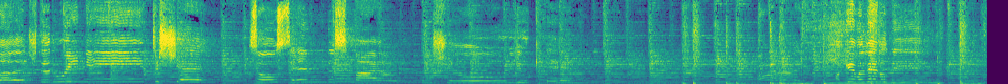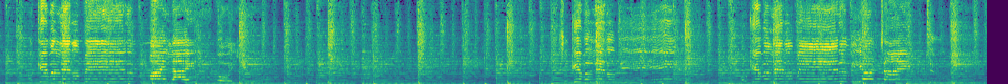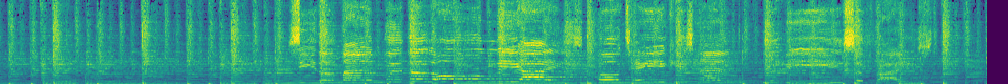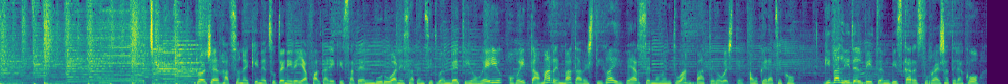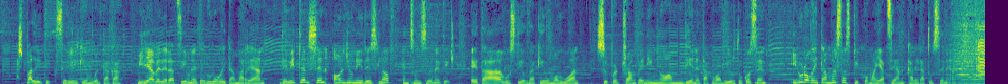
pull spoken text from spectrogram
much that we need to share. So send a smile and show you care. Right. I'll give a little bit. Roger Hudsonekin ez zuten ideia faltarik izaten buruan izaten zituen beti hogei, hogei tamarren bat abestigai behar zen momentuan bat edo beste aukeratzeko. Give a little biten bizkarrezurra esaterako, aspalditik zebilkien bueltaka. Mila bederatziun eta irurogeita marrean, The Beatlesen All You Need Is Love entzun zuenetik. Eta guztiok dakigu moduan, Supertrampen himno handienetako bat bihurtuko zen, irurogeita mazazpiko maiatzean kaleratu zenean.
